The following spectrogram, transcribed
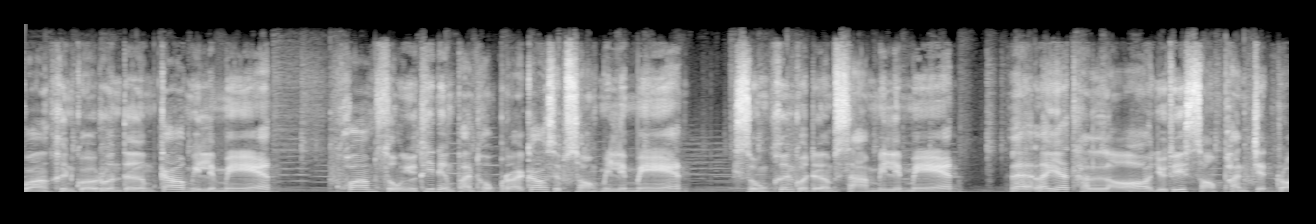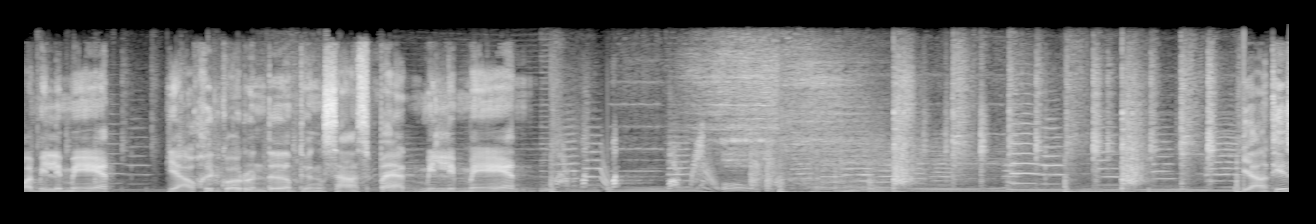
กว้างขึ้นกว่ารุ่นเดิม 9มิลลิเมตรความสูงอยู่ที่ 1,692มิลลิเมตรสูงขึ้นกว่าเดิม 3มิลลิเมตรและระยะฐานล้ออยู่ที่ 2,700มิลลิเมตร ยาวขึ้นกว่ารุ่นเดิมถึง 38มิลลิเมตรอย่างที่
